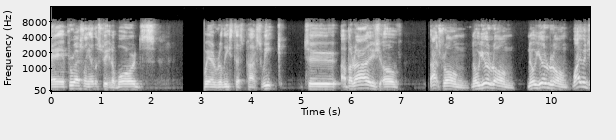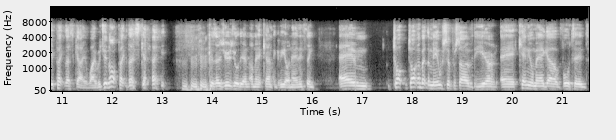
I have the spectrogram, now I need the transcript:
uh, Pro Wrestling Illustrated Awards, were released this past week to a barrage of "That's wrong," "No, you're wrong," "No, you're wrong." Why would you pick this guy? Why would you not pick this guy? Because as usual, the internet can't agree on anything. Um, talk, talking about the male superstar of the year, uh, Kenny Omega voted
